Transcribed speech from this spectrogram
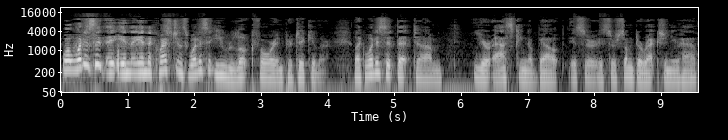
Well, what is it in the, in the questions? What is it you look for in particular? Like, what is it that um, you're asking about? Is there is there some direction you have?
